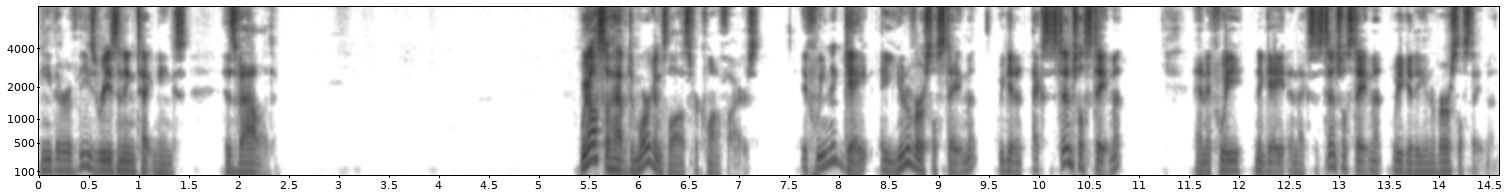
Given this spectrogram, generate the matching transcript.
Neither of these reasoning techniques is valid. We also have De Morgan's laws for quantifiers. If we negate a universal statement, we get an existential statement, and if we negate an existential statement, we get a universal statement.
